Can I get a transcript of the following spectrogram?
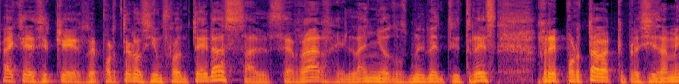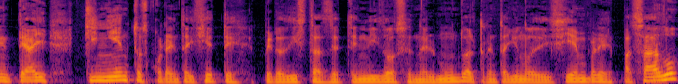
Hay que decir que Reporteros Sin Fronteras, al cerrar el año 2023, reportaba que precisamente hay 547 periodistas detenidos en el mundo al 31 de diciembre pasado.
